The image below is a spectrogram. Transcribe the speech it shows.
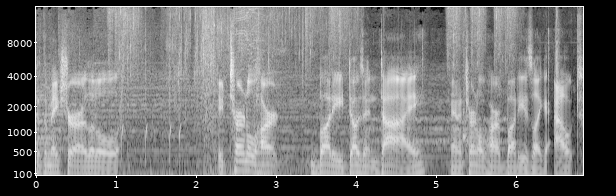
Have to make sure our little Eternal Heart buddy doesn't die, and Eternal Heart buddy is like out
